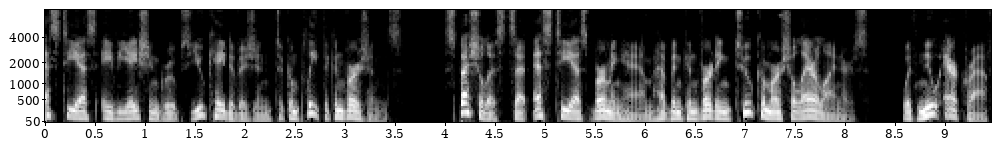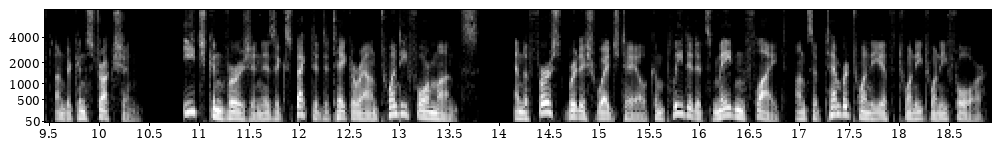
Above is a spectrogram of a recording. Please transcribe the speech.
STS Aviation Group's UK division to complete the conversions. Specialists at STS Birmingham have been converting two commercial airliners, with new aircraft under construction. Each conversion is expected to take around 24 months, and the first British Wedgetail completed its maiden flight on September 20, 2024.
